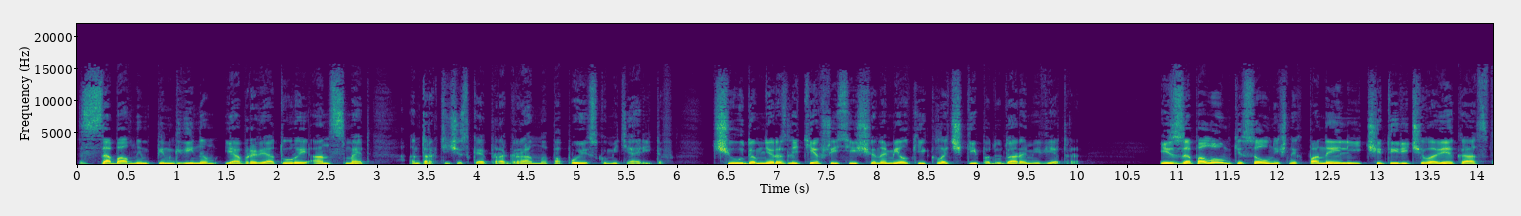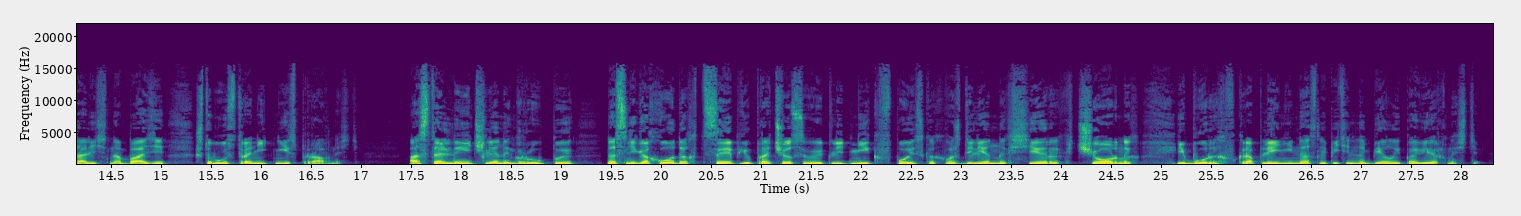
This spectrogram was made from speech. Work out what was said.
с забавным пингвином и аббревиатурой «Ансмет» – антарктическая программа по поиску метеоритов, чудом не разлетевшийся еще на мелкие клочки под ударами ветра. Из-за поломки солнечных панелей четыре человека остались на базе, чтобы устранить неисправность. Остальные члены группы на снегоходах цепью прочесывают ледник в поисках вожделенных серых, черных и бурых вкраплений на ослепительно-белой поверхности –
